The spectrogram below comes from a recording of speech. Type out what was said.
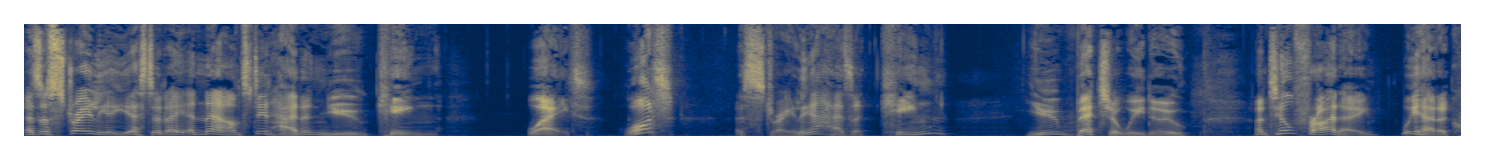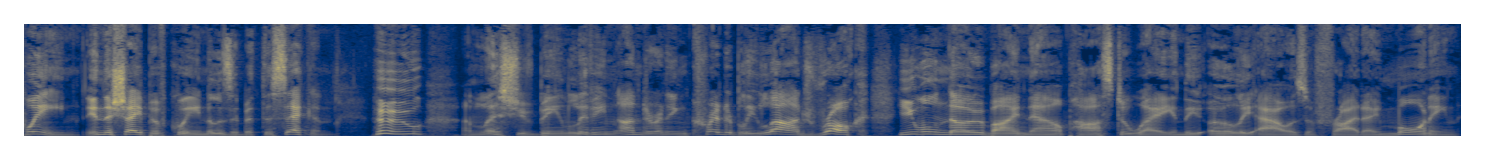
as Australia yesterday announced it had a new king. Wait, what? Australia has a king? You betcha we do. Until Friday, we had a queen, in the shape of Queen Elizabeth II, who, unless you've been living under an incredibly large rock, you will know by now passed away in the early hours of Friday morning,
